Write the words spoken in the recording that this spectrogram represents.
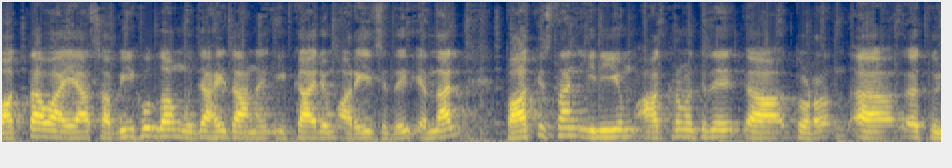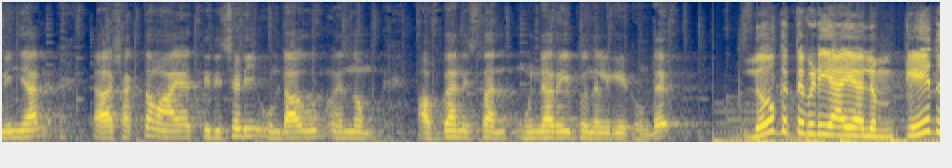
വക്താവായ സബീഹുല്ല മുജാഹിദാണ് ഇക്കാര്യം അറിയിച്ചത്. എന്നാൽ പാകിസ്ഥാൻ ഇനിയും ആക്രമണത്തിന് തുടർ തുനിഞ്ഞാൽ ശക്തമായ തിരിച്ചടി ഉണ്ടാകുമെന്നും അഫ്ഗാനിസ്ഥാൻ മുന്നറിയിപ്പ് നൽകിയിട്ടുണ്ട്. ലോകത്തെവിടെയായാലും ഏത്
